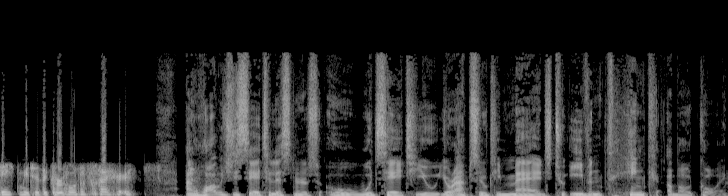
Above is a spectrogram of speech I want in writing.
take me to the coronavirus. And what would you say to listeners who would say to you, you're absolutely mad to even think about going?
